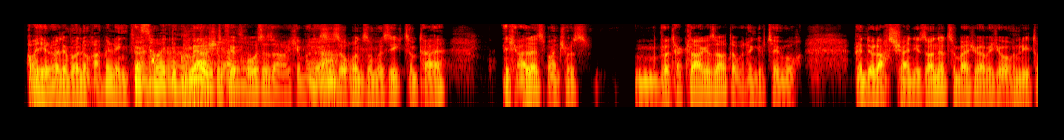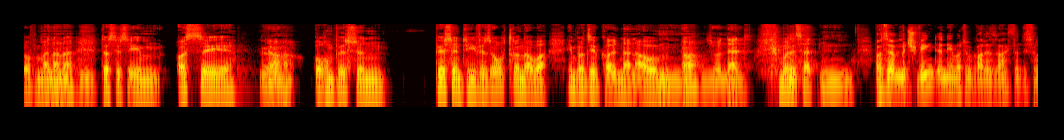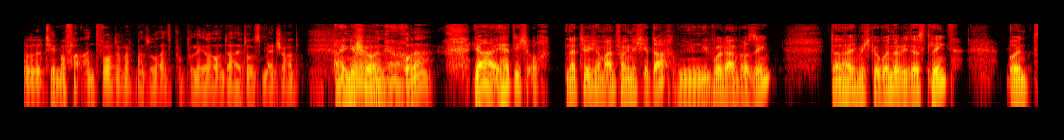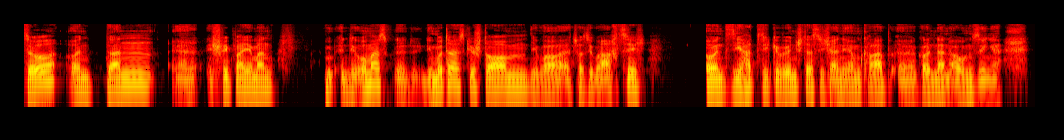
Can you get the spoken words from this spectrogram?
Aber die Leute wollen auch abgelenkt sein. Ist heute Kult, Märchen für also. Große, sage ich immer. Das Ja. ist auch unsere Musik zum Teil. Nicht alles, manches wird ja klar gesagt, aber dann gibt's eben auch, wenn du lachst, scheint die Sonne, zum Beispiel habe ich auch ein Lied drauf in meiner Hand. Das ist eben Ostsee, ja. Ja. auch ein bisschen, bisschen tief ist auch drin, aber im Prinzip goldenen Augen, ne? so nett, schmunzeln. Mhm. Was ja mitschwingt in dem, was du gerade sagst, das ist ja so das Thema Verantwortung, was man so als populärer Unterhaltungsmensch hat. Eigentlich schon, ja. Oder? Ja, hätte ich auch natürlich am Anfang nicht gedacht. Ich wollte einfach singen. Dann habe ich mich gewundert, wie das klingt. Und so, und dann äh, schrieb mal jemand, die Oma ist, äh, die Mutter ist gestorben, die war etwas über 80 und sie hat sich gewünscht, dass ich an ihrem Grab äh, Goldenen Augen singe.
